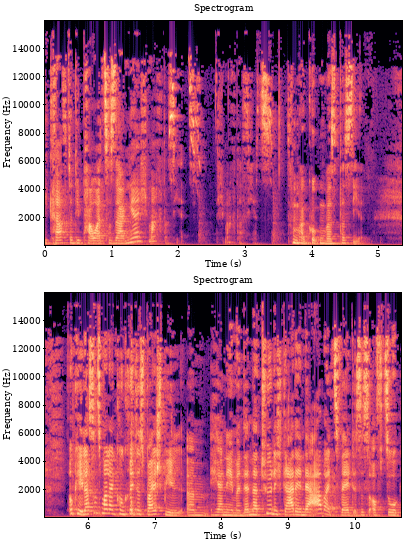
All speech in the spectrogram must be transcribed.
die Kraft und die Power zu sagen, ja, ich mache das jetzt. Ich mache das jetzt. Mal gucken, was passiert. Okay, lass uns mal ein konkretes Beispiel ähm, hernehmen. Denn natürlich, gerade in der Arbeitswelt ist es oft so,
